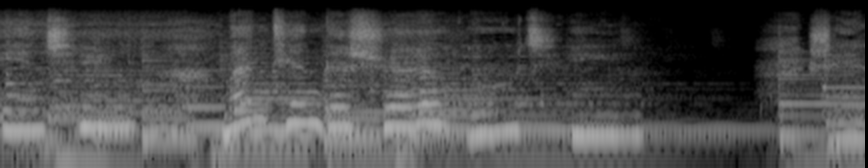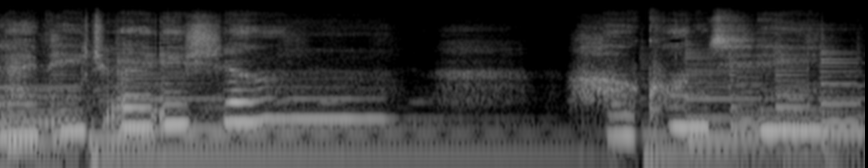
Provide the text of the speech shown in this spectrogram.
眼睛，漫天的雪无情，谁来陪这一生好光景？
